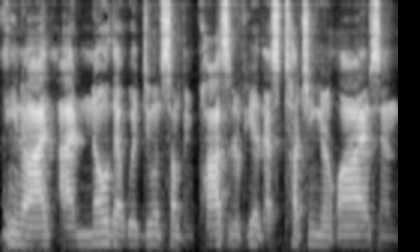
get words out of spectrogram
You know, I, I know that we're doing something positive here that's touching your lives and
